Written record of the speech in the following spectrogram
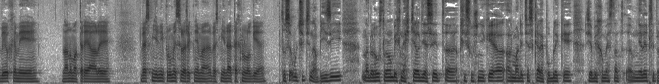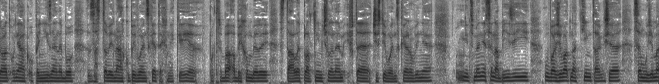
biochemii, nanomateriály, vesmírný průmysl, řekněme, vesmírné technologie. To se určitě nabízí. Na druhou stranu bych nechtěl děsit eh, příslušníky armády České republiky, že bychom je snad měli připravovat o nějak o peníze nebo zastavit nákupy vojenské techniky. Je potřeba, abychom byli stále platným členem i v té čistě vojenské rovině. Nicméně se nabízí uvažovat nad tím tak, že se můžeme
